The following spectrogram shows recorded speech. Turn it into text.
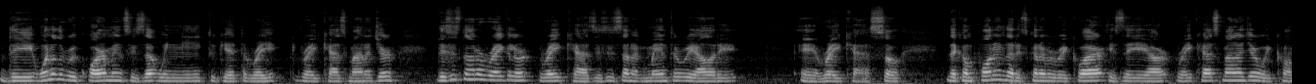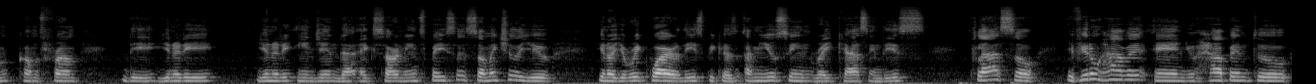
the one of the requirements is that we need to get the Ray, Raycast Manager. This is not a regular raycast. This is an augmented reality uh, raycast. So the component that is going to be required is the AR raycast manager, which com comes from the Unity Unity engine, the XR namespaces. So make sure that you you know you require these because I'm using raycast in this class. So if you don't have it and you happen to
